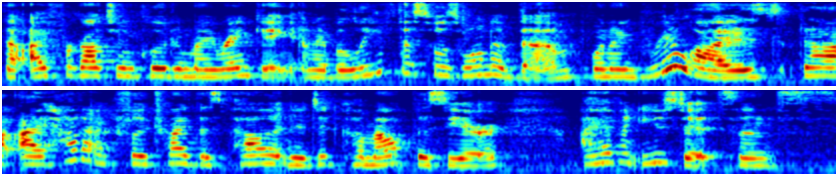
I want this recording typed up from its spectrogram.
that I forgot to include in my ranking, and I believe this was one of them. When I realized that I had actually tried this palette and it did come out this year, I haven't used it since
